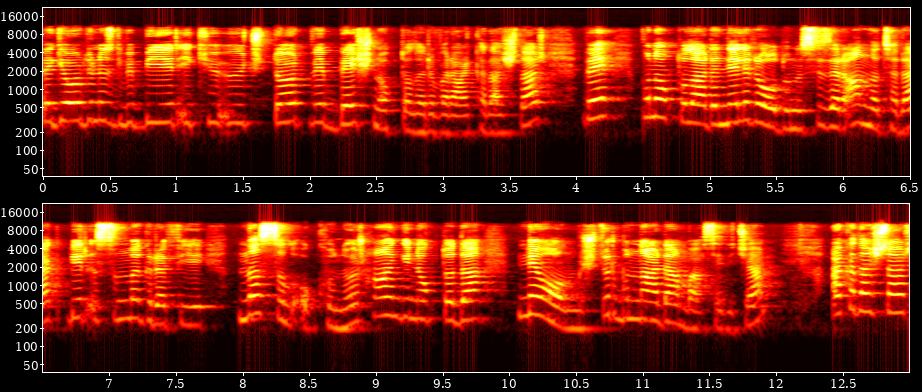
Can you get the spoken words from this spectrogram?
ve gördüğünüz gibi 1, 2, 3, 4 ve 5 noktaları var arkadaşlar. Ve bu noktalarda neler olduğunu sizlere anlatarak bir ısınma grafiği nasıl okunur, hangi noktada ne olmuştur bunlardan bahsedeceğim. Arkadaşlar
